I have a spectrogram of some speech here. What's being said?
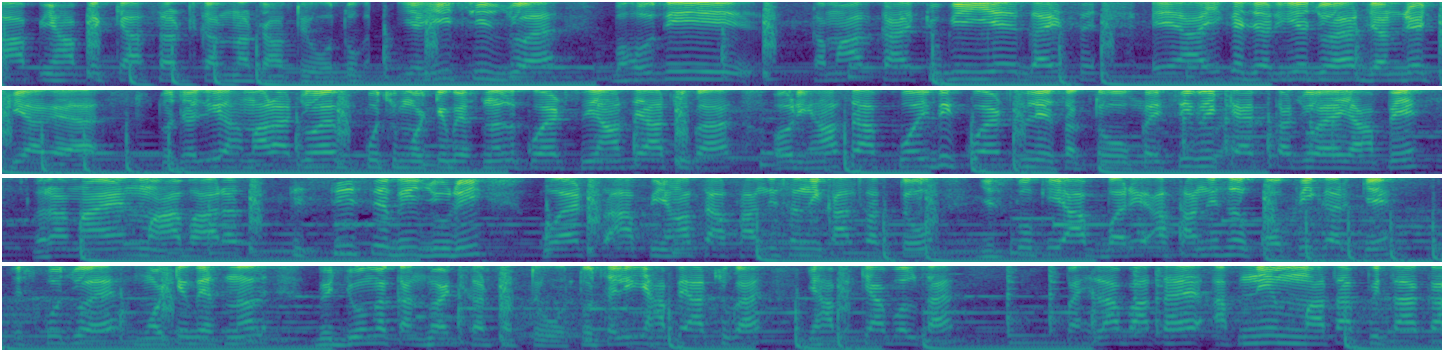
आप यहाँ पे क्या सर्च करना चाहते हो? तो यही चीज़ जो है, बहुत ही कमाल का है क्योंकि ये गाइस एआई के ज़रिए जो है जनरेट किया गया है। तो चलिए, हमारा जो है कुछ मोटिवेशनल क्वेट्स यहाँ से आ चुका है और यहाँ से आप कोई भी क्वेट्स ले सकते हो। किसी भी टाइप का जो है यहाँ पे रामायण, महाभारत, किसी से भी जुड़ी क्वेट्स आप यहाँ से आसानी से निकाल सकते हो, जिसको कि आप बड़े आसानी से कॉपी करके इसको जो है मोटिवेशनल वीडियो में कन्वर्ट कर सकते हो। तो चलिए, यहाँ पे आ चुका है। यहाँ पे क्या बोलता है? पहला बात है, अपने माता पिता का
